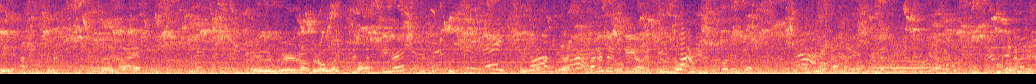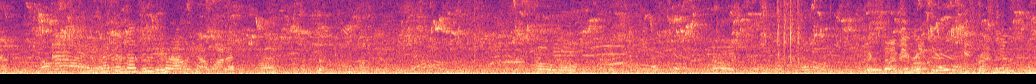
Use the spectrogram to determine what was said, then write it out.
me. Hey, they're weird, huh? They're all like soft. Stingray? How does it feel? It feels You press in the thing.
